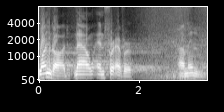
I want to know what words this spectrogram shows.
one God, now and forever. Amen.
